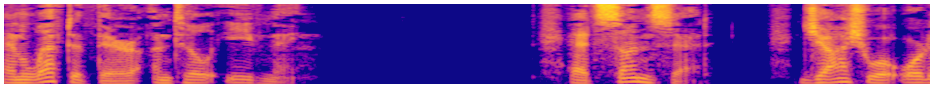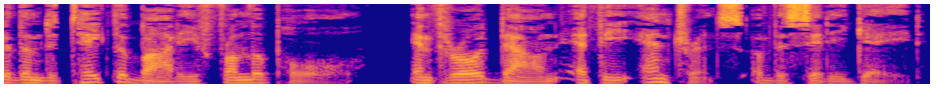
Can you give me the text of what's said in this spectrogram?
and left it there until evening. At sunset joshua ordered them to take the body from the pole and throw it down at the entrance of the city gate.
